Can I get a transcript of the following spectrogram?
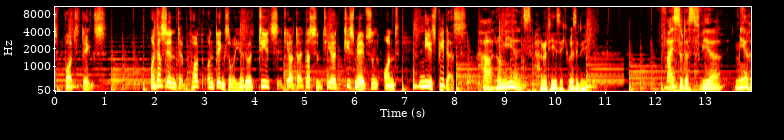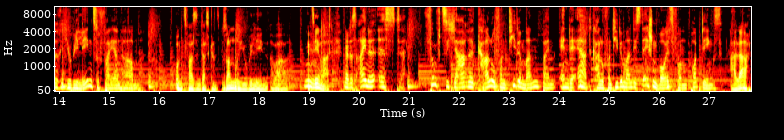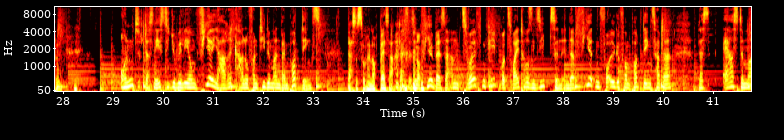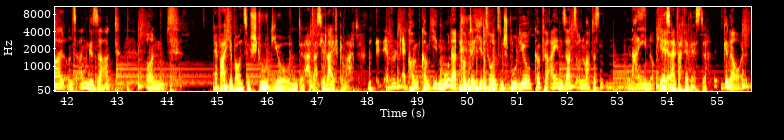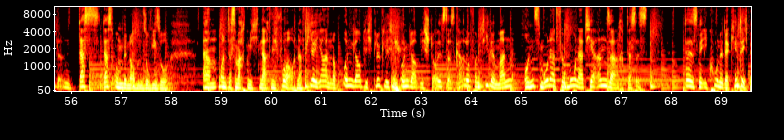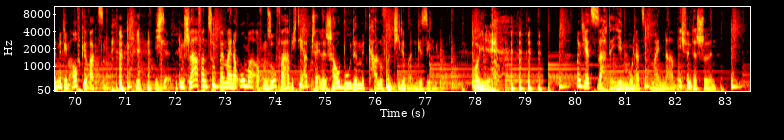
das Poddings. Und das sind Pod und Dings aber hier. Du, Thies, ja, das sind hier Thies Melfsen und Nils Peters. Hallo Nils. Hallo Thies, ich grüße dich. Weißt du, dass wir mehrere Jubiläen zu feiern haben? Und zwar sind das ganz besondere Jubiläen, aber erzähl hm. mal. Na, das eine ist 50 Jahre Carlo von Tiedemann beim NDR. Carlo von Tiedemann, die Station Voice vom Poddings. Alle Achtung. Und das nächste Jubiläum, vier Jahre Carlo von Tiedemann beim Poddings. Das ist sogar noch besser. Das ist noch viel besser. Am 12. Februar 2017, in der vierten Folge vom Poddings, hat er das erste Mal uns angesagt. Und er war hier bei uns im Studio und hat das hier live gemacht. Er, er, kommt, kommt jeden Monat, kommt er hier zu uns ins Studio für einen Satz und macht das. Nein, okay. Er ist der, einfach der Beste. Genau, das, das unbenommen sowieso. Ähm, und das macht mich nach wie vor, auch nach vier Jahren, noch unglaublich glücklich und unglaublich stolz, dass Carlo von Tiedemann uns Monat für Monat hier ansagt. Das ist das ist eine Ikone der Kinder. Ich bin mit dem aufgewachsen. Okay. Ich, Im Schlafanzug bei meiner Oma auf dem Sofa habe ich die aktuelle Schaubude mit Carlo von Tiedemann gesehen. Oh je. Und jetzt sagt er jeden Monat meinen Namen. Ich finde das schön.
